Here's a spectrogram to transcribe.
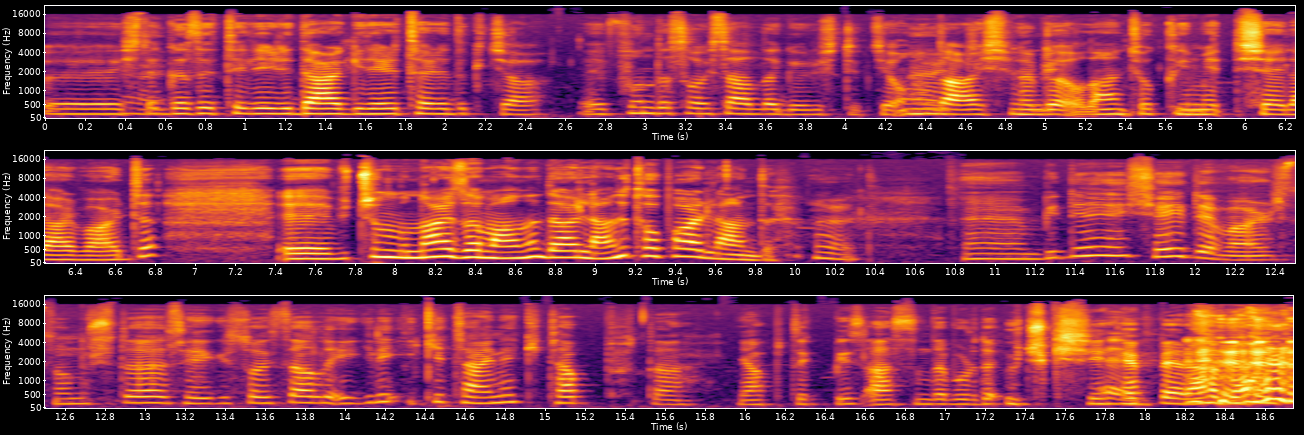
E, işte evet. gazeteleri, dergileri taradıkça, e, Funda Soysal'la görüştükçe, onun evet, da arşivinde tabii. olan çok kıymetli şeyler vardı. E, bütün bunlar zamanla derlendi, toparlandı. Evet. Ee, bir de şey de var. Sonuçta Sevgi Soysal'la ilgili iki tane kitap da yaptık biz. Aslında burada üç kişi evet. hep beraber.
